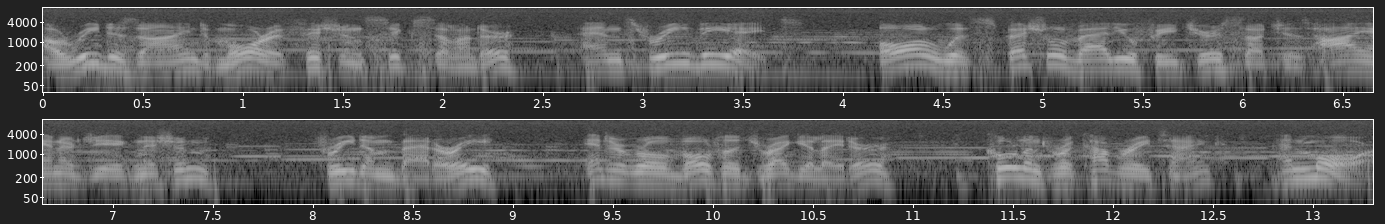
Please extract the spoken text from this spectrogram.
A redesigned, more efficient six-cylinder and three V8s, all with special value features such as high energy ignition, freedom battery, integral voltage regulator, coolant recovery tank, and more.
